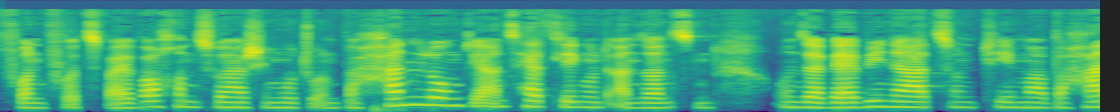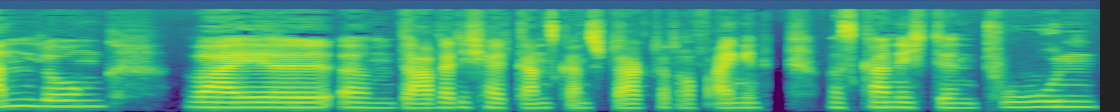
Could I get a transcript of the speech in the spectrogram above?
von vor zwei Wochen zu Hashimoto und Behandlung dir ans Herz legen und ansonsten unser Webinar zum Thema Behandlung, weil ähm, da werde ich halt ganz, ganz stark darauf eingehen, was kann ich denn tun,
